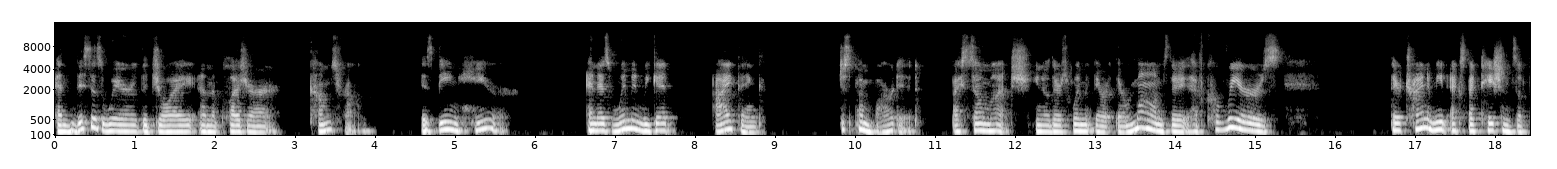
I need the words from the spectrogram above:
And this is where the joy and the pleasure comes from is being here. And as women, we get, I think, just bombarded by so much. You know, there's women, they're, they're moms, they have careers. They're trying to meet expectations of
